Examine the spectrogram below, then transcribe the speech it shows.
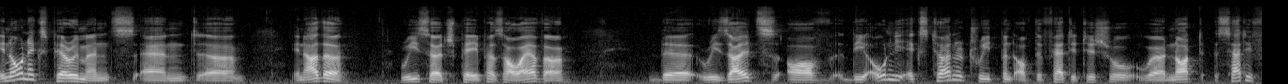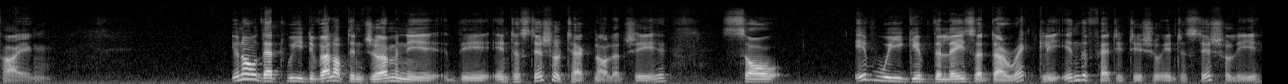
In own experiments and uh, in other research papers, however, the results of the only external treatment of the fatty tissue were not satisfying. You know that we developed in Germany the interstitial technology, so if we give the laser directly in the fatty tissue interstitially,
